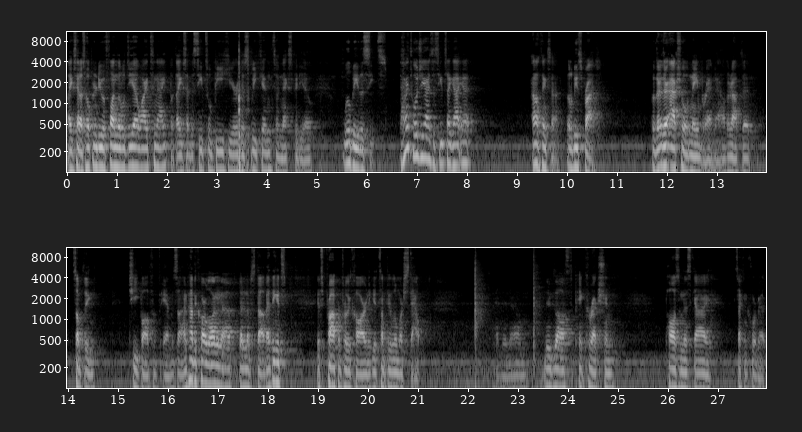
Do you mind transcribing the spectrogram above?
Like I said, I was hoping to do a fun little DIY tonight, but like I said, the seats will be here this weekend, so next video will be the seats. Have I told you guys the seats I got yet? I don't think so. It'll be a surprise. But they're their actual name brand now. They're not the something cheap off of Amazon. I've had the car long enough, done enough stuff. I think it's it's proper for the car to get something a little more stout. And then um, new exhaust, paint correction, pause on this guy, second Corvette.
